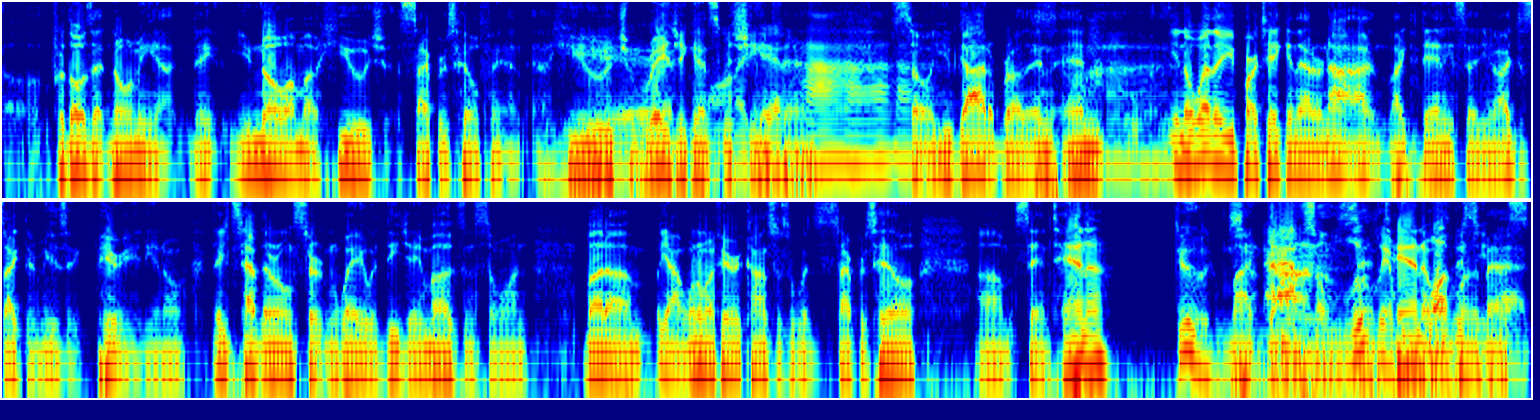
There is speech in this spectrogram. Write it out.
uh, for those that know me, uh, they you know I'm a huge Cypress Hill fan, a huge Yeah, Rage Against Machine fan. high. So you got it, brother. And and you know whether you partake in that or not, I, like Danny said, you know I just like their music. Period. You know they just have their own certain way with DJ Muggs and so on. But um, yeah, one of my favorite concerts was Cypress Hill, um, Santana. Dude, My God, absolutely. Santana was one of the best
